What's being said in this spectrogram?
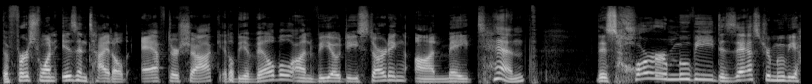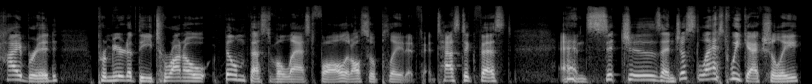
The first one is entitled Aftershock. It'll be available on VOD starting on May 10th. This horror movie, disaster movie hybrid premiered at the Toronto Film Festival last fall. It also played at Fantastic Fest and Sitges. And just last week, actually,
